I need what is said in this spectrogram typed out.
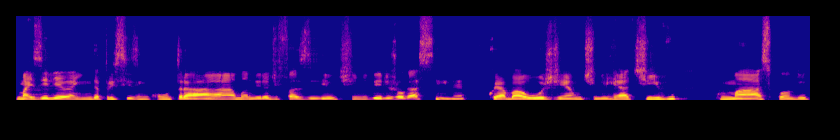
mas ele ainda precisa encontrar a maneira de fazer o time dele jogar assim, né? Cuiabá hoje é um time reativo, mas quando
